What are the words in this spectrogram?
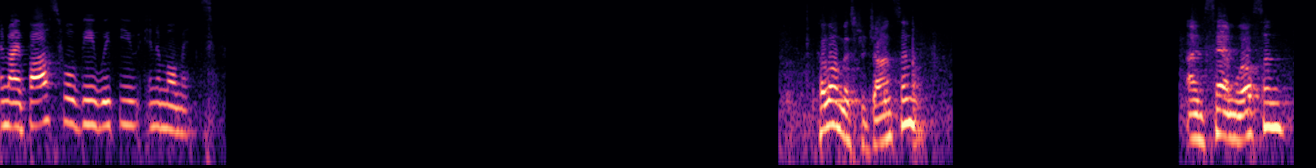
And my boss will be with you in a moment. Hello, Mr. Johnson. I'm Sam Wilson,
